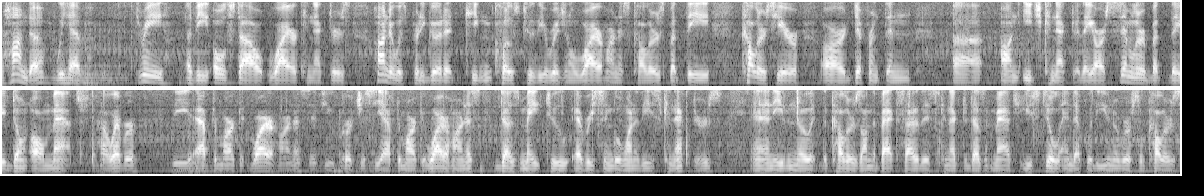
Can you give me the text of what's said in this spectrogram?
Honda, we have three of the old style wire connectors. Honda was pretty good at keeping close to the original wire harness colors, but the colors here are different than uh, on each connector. They are similar, but they don't all match. However, the aftermarket wire harness, if you purchase the aftermarket wire harness, does mate to every single one of these connectors. And even though it, the colors on the back side of this connector doesn't match, you still end up with the universal colors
